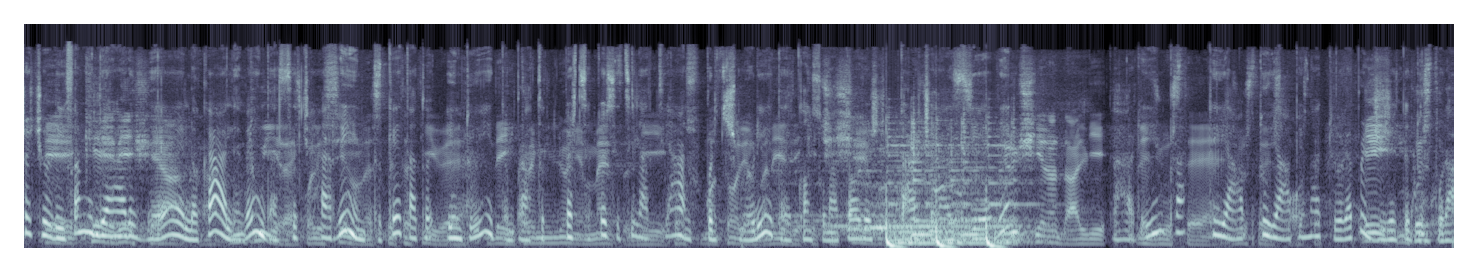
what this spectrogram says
shoqëri familjare dhe lokale, vendase që arrin të ketë atë intuitën, pra të perceptojë se cilat janë pritshmëritë e konsumatorëve shqiptarë që na zgjedhin, të arrijë pra të japin. t'u japim atyre përgjigje të duhura.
